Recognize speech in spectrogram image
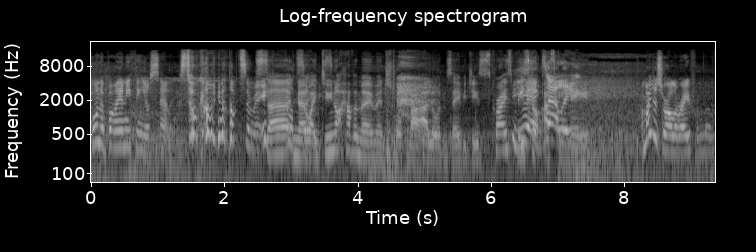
want to buy anything you're selling. Stop coming up to me. Sir, no, I do not have a moment to talk about our Lord and Savior Jesus Christ. Please Yeah, stop exactly. asking me. I might just roll away from them.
